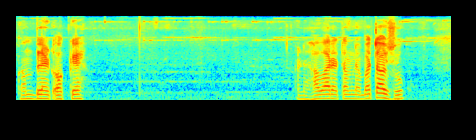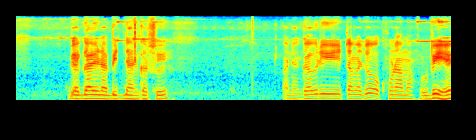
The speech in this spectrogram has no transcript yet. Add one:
કમ્પ્લેટ ઓકે અને સવારે તમને બતાવશું, બે ગાયોના બીજદાન કરશું એ. અને ગૌરી તમે જુઓ ખૂણામાં ઊભી છે.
